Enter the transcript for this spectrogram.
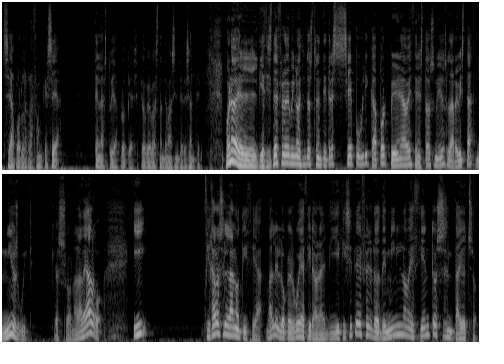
sea por la razón que sea. Ten las tuyas propias, creo que es bastante más interesante. Bueno, el 17 de febrero de 1933 se publica por primera vez en Estados Unidos la revista Newsweek, que os sonará de algo. Y Fijaros en la noticia, ¿vale? Lo que os voy a decir ahora. El 17 de febrero de 1968.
